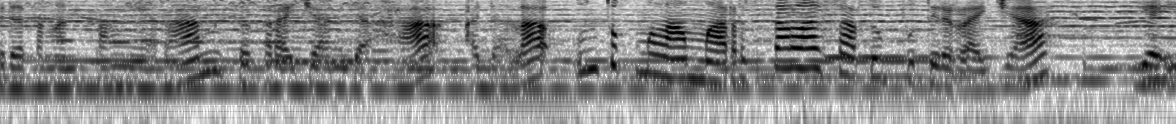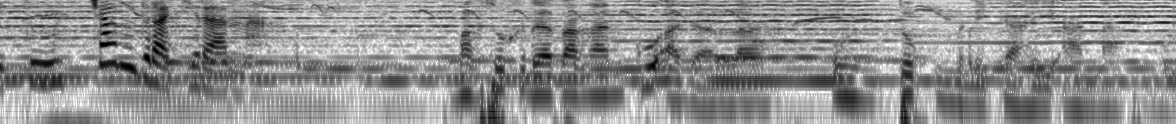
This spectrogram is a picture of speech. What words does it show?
Kedatangan pangeran ke kerajaan Daha adalah untuk melamar salah satu putri raja, yaitu Chandra Kirana. Maksud kedatanganku adalah untuk menikahi anakmu.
